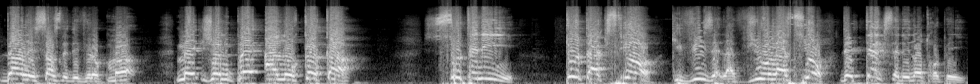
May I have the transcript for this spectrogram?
dans le sens de développement mais je ne peux en aucun cas soutenir toute action qui vise la violation des textes de notre pays.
